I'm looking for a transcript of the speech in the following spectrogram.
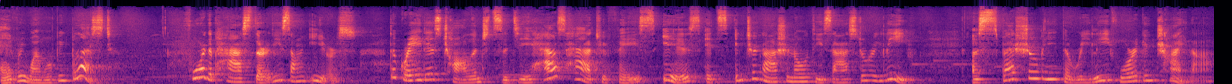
everyone will be blessed. For the past 30 some years, the greatest challenge Tzu has had to face is its international disaster relief, especially the relief work in China.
